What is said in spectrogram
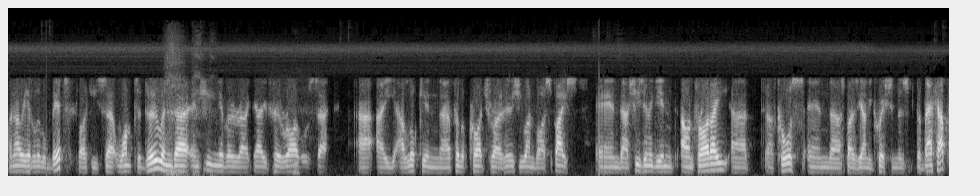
I know he had a little bet like he's want to do, and and she never gave her rivals a, a look in. Philip Crouch rode her. She won by space, and she's in again on Friday, of course. And I suppose the only question is the backup.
